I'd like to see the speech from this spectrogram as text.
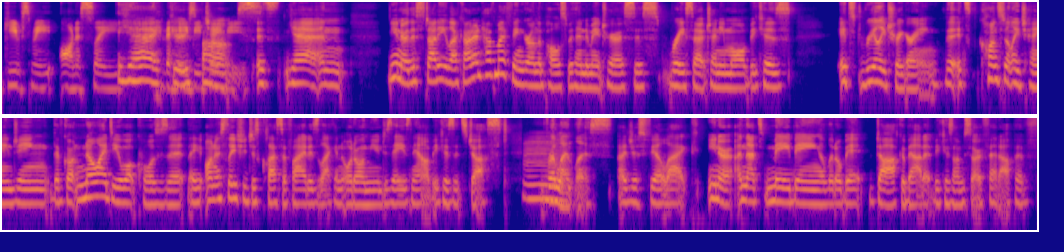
gives me honestly Yeah, the goosebumps. heebie-jeebies. It's yeah, and you know the study. Like I don't have my finger on the pulse with endometriosis research anymore because it's really triggering. That It's constantly changing. They've got no idea what causes it. They honestly should just classify it as like an autoimmune disease now because it's just Mm. relentless. I just feel like, you know, and that's me being a little bit dark about it because I'm so fed up of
